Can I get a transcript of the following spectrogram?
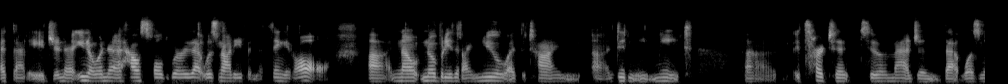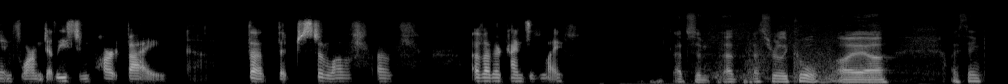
at that age and you know in a household where that was not even a thing at all. Uh, no nobody that i knew at the time uh, didn't eat meat. Uh, it's hard to to imagine that wasn't informed at least in part by uh, the, the just a love of of other kinds of life. That's a that, that's really cool. I uh i think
